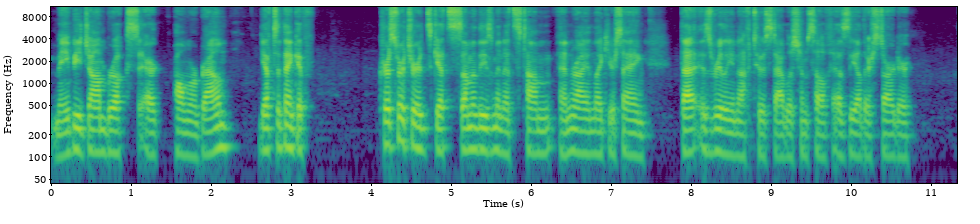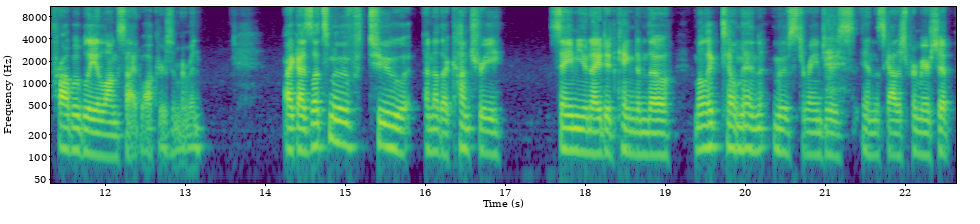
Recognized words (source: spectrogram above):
maybe John Brooks, Eric Palmer Brown. You have to think if Chris Richards gets some of these minutes, Tom and Ryan, like you're saying, that is really enough to establish himself as the other starter, probably alongside Walker Zimmerman. All right, guys, let's move to another country. Same United Kingdom, though. Malik Tillman moves to Rangers in the Scottish Premiership.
